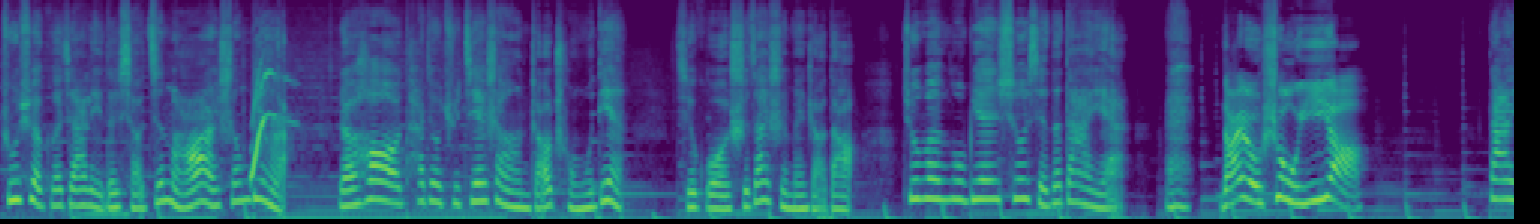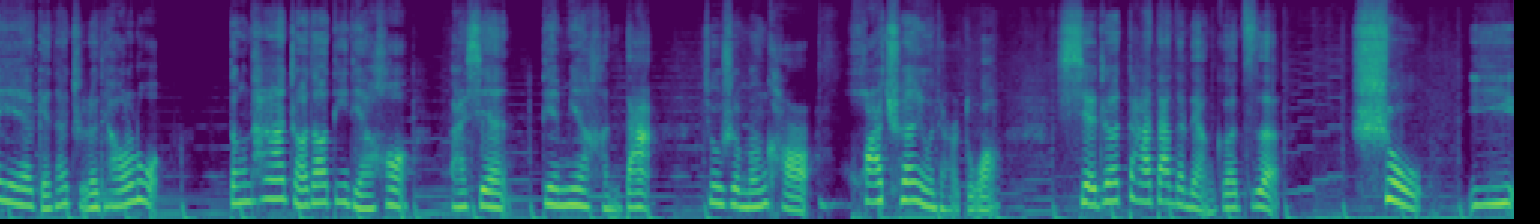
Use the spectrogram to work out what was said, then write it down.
朱雀哥家里的小金毛啊生病了，然后他就去街上找宠物店，结果实在是没找到，就问路边修鞋的大爷：“哎，哪有兽医呀？”大爷给他指了条路，等他找到地点后，发现店面很大。就是门口花圈有点多，写着大大的两个字“兽医”，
